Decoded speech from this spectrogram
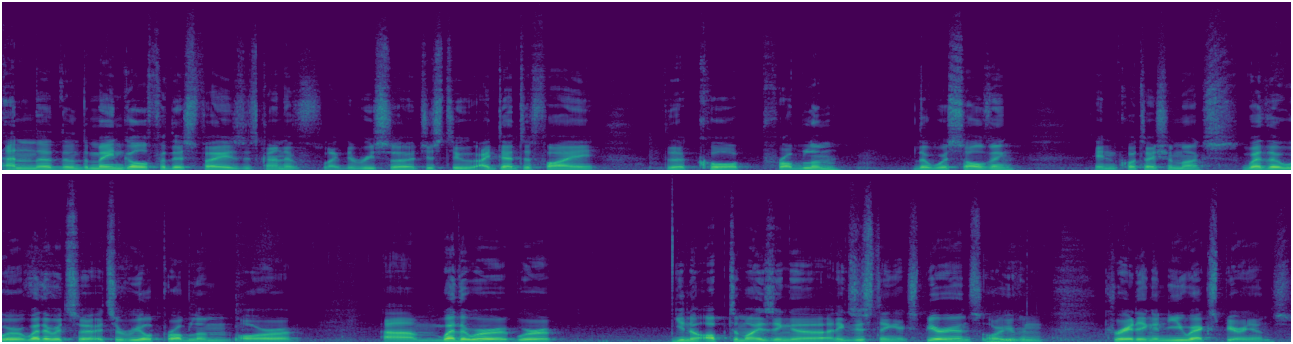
and the, the, the main goal for this phase is kind of like the research is to identify the core problem that we're solving in quotation marks, whether we're whether it's a it's a real problem or um, whether we're we're you know optimizing a, an existing experience or even creating a new experience.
